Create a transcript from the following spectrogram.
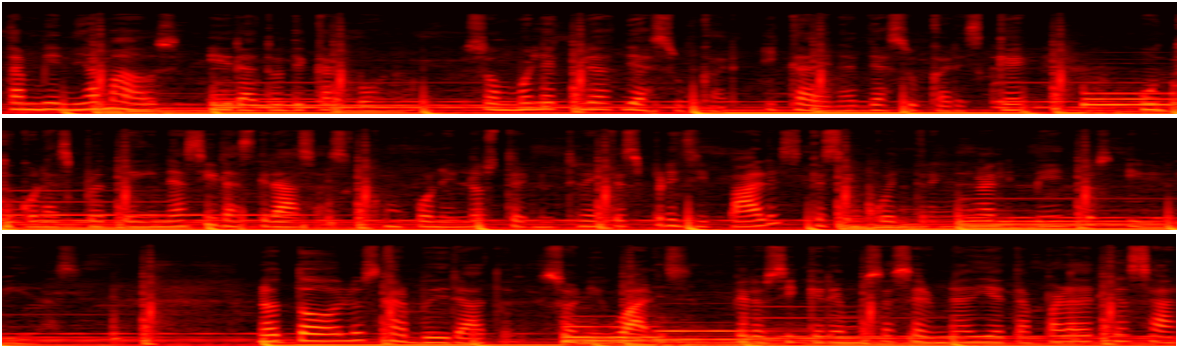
también llamados hidratos de carbono, son moléculas de azúcar y cadenas de azúcares que, junto con las proteínas y las grasas, componen los tres nutrientes principales que se encuentran en alimentos y bebidas. No todos los carbohidratos son iguales, pero si queremos hacer una dieta para adelgazar,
